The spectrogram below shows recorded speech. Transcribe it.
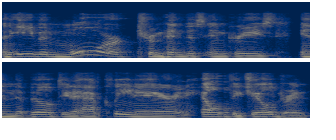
an even more tremendous increase in the ability to have clean air and healthy children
